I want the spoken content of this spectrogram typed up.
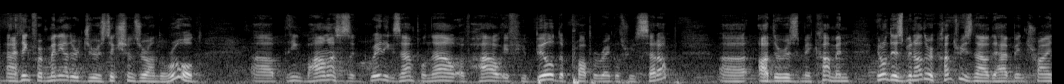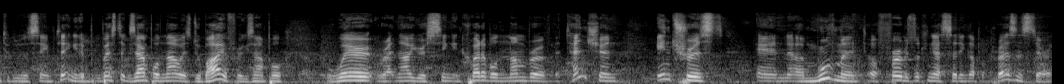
And I think for many other jurisdictions around the world, uh, I think Bahamas is a great example now of how if you build the proper regulatory setup, uh, others may come. And you know, there's been other countries now that have been trying to do the same thing. The best example now is Dubai, for example, where right now you're seeing incredible number of attention, interest, and uh, movement of firms looking at setting up a presence there.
